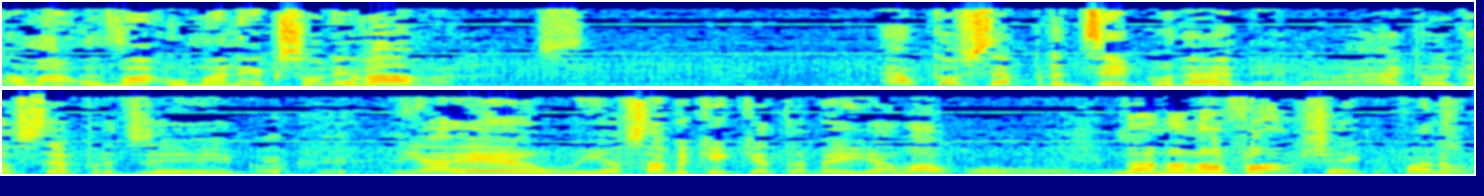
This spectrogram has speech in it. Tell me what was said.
Ah, mas o, ma- o Maneco só levava. É o que eu sempre digo, né, velho? É aquilo que eu sempre digo. Ia eu, ia, sabe quem que ia também? Ia lá o. Não, não, não fala, chega, parou.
